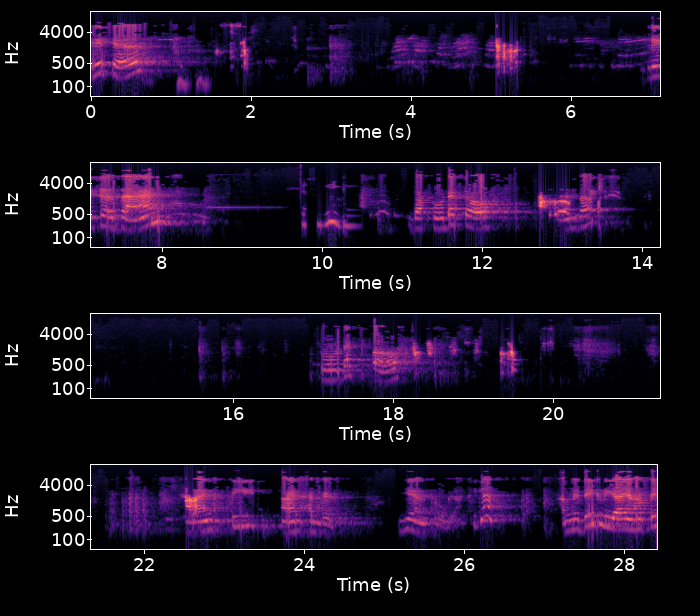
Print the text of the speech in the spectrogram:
greater greater than the product of the product of 90 and 100 ये आंसर हो गया, ठीक है? हमने देख लिया यहाँ पे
